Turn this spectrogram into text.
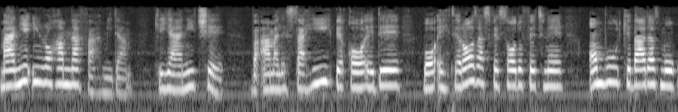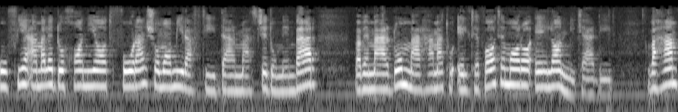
معنی این را هم نفهمیدم که یعنی چه و عمل صحیح به قاعده با احتراز از فساد و فتنه آن بود که بعد از موقوفی عمل دخانیات فورا شما می رفتید در مسجد و منبر و به مردم مرحمت و التفات ما را اعلان می کردید و هم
